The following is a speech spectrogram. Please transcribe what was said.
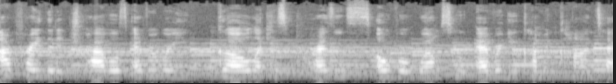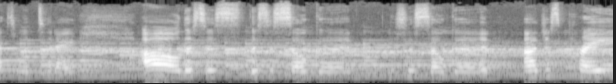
I pray that it travels everywhere you go, like His presence overwhelms whoever you come in contact with today. Oh, this is this is so good. This is so good. I just pray.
